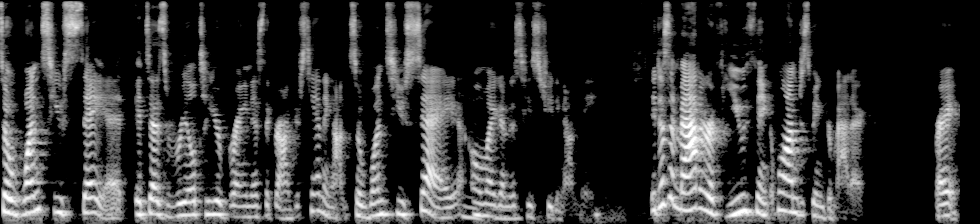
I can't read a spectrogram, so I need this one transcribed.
So once you say it, it's as real to your brain as the ground you're standing on. So once you say, "Oh my Mhm. goodness, he's cheating on me," it doesn't matter if you think, "Well, I'm just being dramatic." right?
